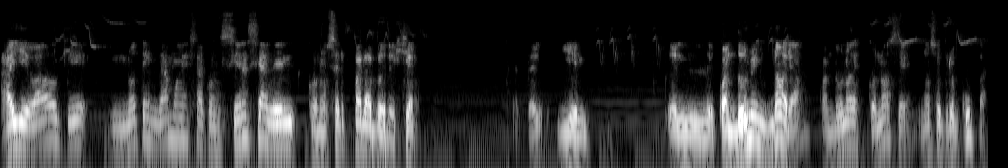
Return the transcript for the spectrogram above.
ha llevado que no tengamos esa conciencia del conocer para proteger. Y el, el, cuando uno ignora, cuando uno desconoce, no se preocupa.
